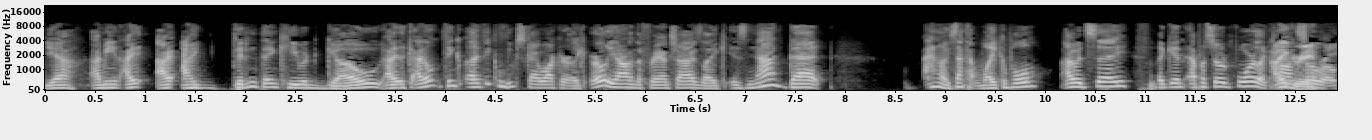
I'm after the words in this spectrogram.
Yeah, I mean, I, I, I didn't think he would go. I, I don't think. I think Luke Skywalker, like early on in the franchise, like is not that. I don't know. He's not that likable. I would say, like in Episode Four, like I Han agree. Solo,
